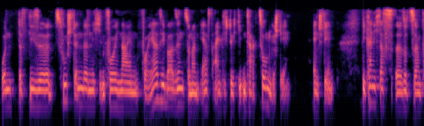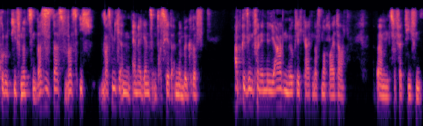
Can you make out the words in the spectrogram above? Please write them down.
und dass diese Zustände nicht im Vorhinein vorhersehbar sind, sondern erst eigentlich durch die Interaktion gestehen, entstehen. Wie kann ich das äh, sozusagen produktiv nutzen? Was ist das, was ich, was mich an Emergenz interessiert, an dem Begriff? Abgesehen von den Milliarden Möglichkeiten, das noch weiter ähm, zu vertiefen.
